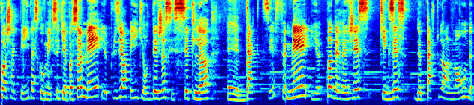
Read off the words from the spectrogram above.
pas chaque pays parce qu'au Mexique il n'y a pas ça, mais il y a plusieurs pays qui ont déjà ces sites-là euh, d'actifs, mais il n'y a pas de registre qui existe de partout dans le monde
